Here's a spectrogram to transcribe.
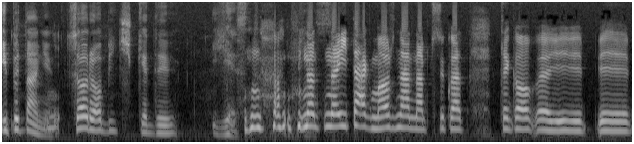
i- pytanie, co robić, kiedy jest? No, no i tak, można na przykład tego y, y,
